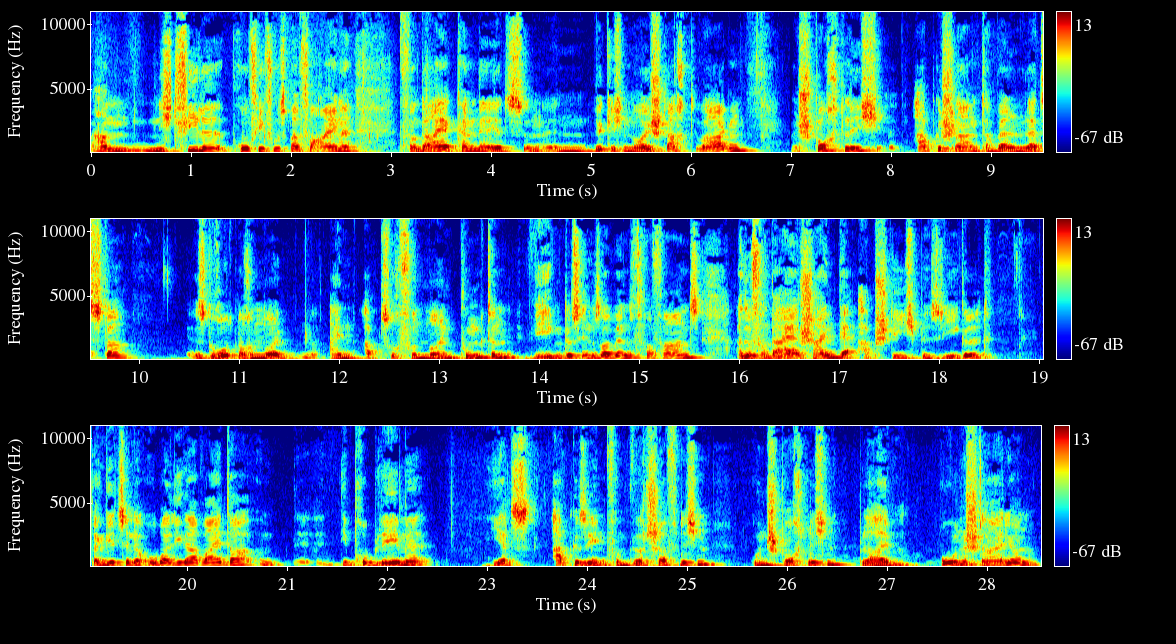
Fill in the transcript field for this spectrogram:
haben nicht viele Profifußballvereine. Von daher kann der jetzt einen, einen wirklichen Neustart wagen. Sportlich abgeschlagen, Tabellenletzter. Es droht noch ein, Neu ein Abzug von neun Punkten wegen des Insolvenzverfahrens. Also von daher scheint der Abstieg besiegelt. Dann geht es in der Oberliga weiter und äh, die Probleme jetzt abgesehen vom wirtschaftlichen und sportlichen bleiben. Ohne Stadion,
